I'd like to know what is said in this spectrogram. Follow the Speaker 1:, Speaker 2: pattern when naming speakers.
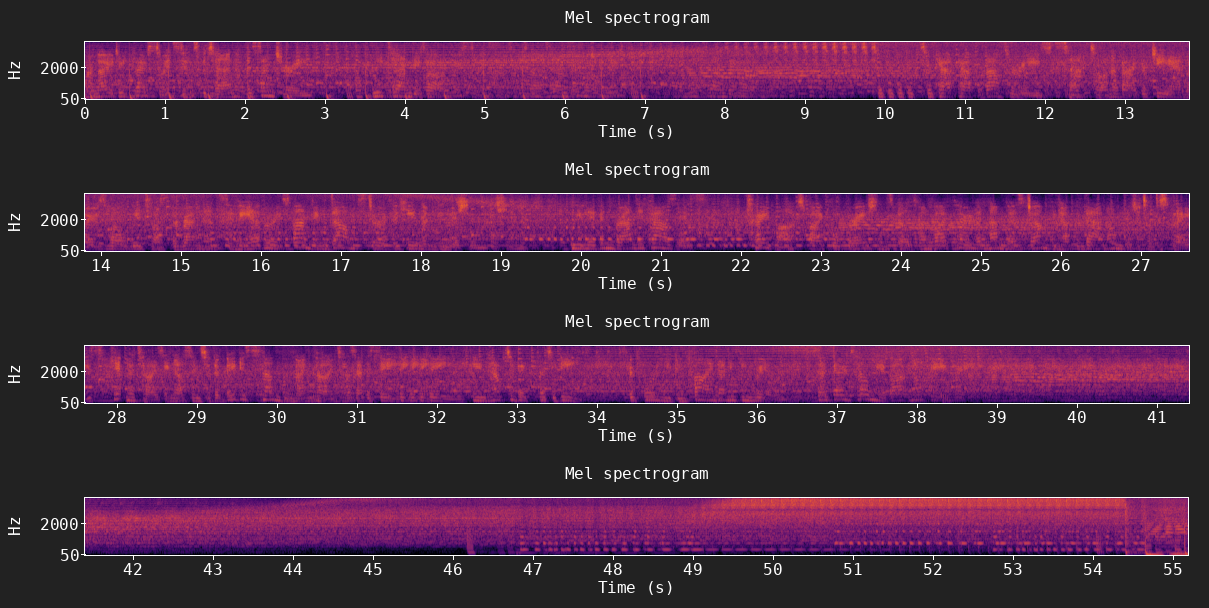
Speaker 1: remotely close to it since the turn of the century. We turned it off. Took, out, out the batteries, snacked on a bag of GMOs while we tossed the remnants in the ever-expanding dumpster of the human condition. We live in branded houses, trademarked by corporations built on bipolar numbers jumping up and down on digital displays, hypnotizing us into the biggest slumber mankind has ever seen. You have to dig pretty deep before you can find anything real. So don't tell me about not being real. synthetic Thank you.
